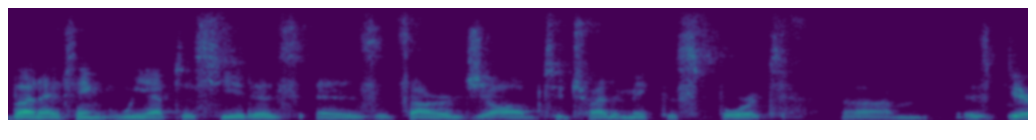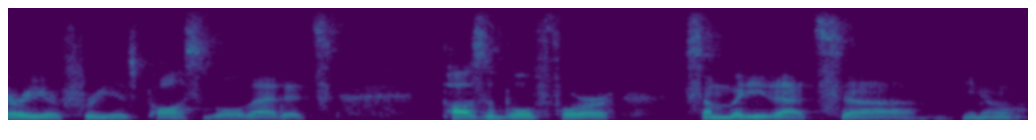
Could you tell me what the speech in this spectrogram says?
but I think we have to see it as as it's our job to try to make the sport um, as barrier free as possible. That it's possible for somebody that's uh, you know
